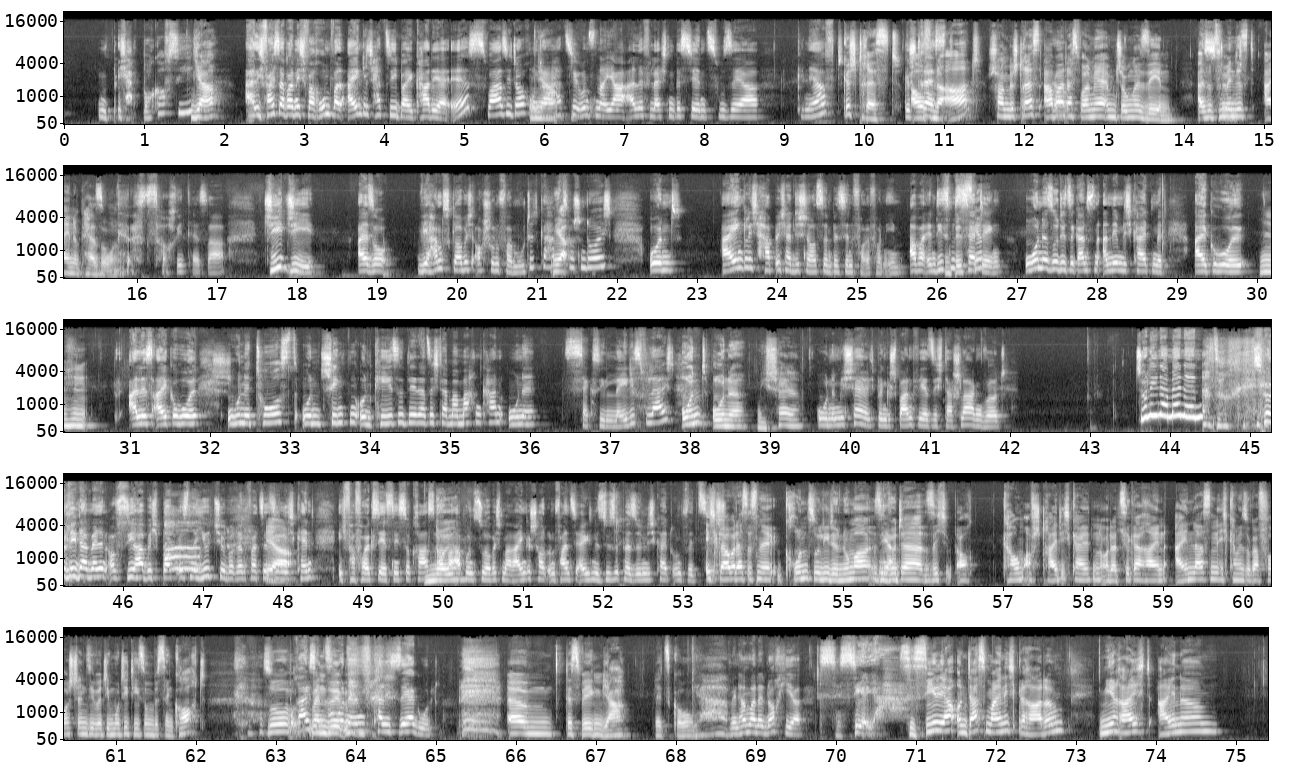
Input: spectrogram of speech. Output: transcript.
ich habe Bock auf sie. Ja. Also ich weiß aber nicht warum, weil eigentlich hat sie bei KDRS, war sie doch, und Ja. da hat sie uns, naja, alle vielleicht ein bisschen zu sehr genervt. Gestresst. Gestresst. Auf eine Art, schon gestresst, aber Ja. das wollen wir ja im Dschungel sehen. Also stimmt. zumindest eine Person. Sorry, Tessa. Gigi. Also, wir haben es, glaube ich, auch schon vermutet gehabt Ja. zwischendurch. Und eigentlich habe ich ja die Schnauze ein bisschen voll von ihm. Aber in diesem? Setting, ohne so diese ganzen Annehmlichkeiten mit Alkohol, Mhm. alles Alkohol, ohne Toast und Schinken und Käse, den er sich da mal machen kann, ohne sexy Ladies vielleicht, Und ohne Michelle. ohne Michelle. Ich bin gespannt, wie er sich da schlagen wird. Julina Mennen! Julina Mennen, auf sie habe ich Bock, ist eine YouTuberin, falls ihr Ja. sie nicht kennt. Ich verfolge sie jetzt nicht so krass, Null. aber ab und zu habe ich mal reingeschaut und fand sie eigentlich eine süße Persönlichkeit und witzig. Ich glaube, das ist eine grundsolide Nummer. Sie Ja. wird da sich auch kaum auf Streitigkeiten oder Zickereien einlassen. Ich kann mir sogar vorstellen, sie wird die Mutti, die so ein bisschen kocht. So, Reis und sie, Bohnen kann ich sehr gut. ähm, deswegen, ja, let's go. Ja, wen haben wir denn noch hier? Cecilia. Cecilia, und das meine ich gerade. Mir reicht eine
